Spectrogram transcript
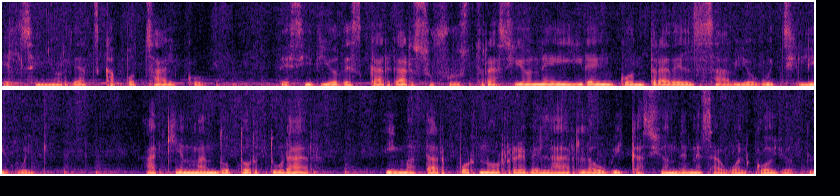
el señor de Azcapotzalco decidió descargar su frustración e ira en contra del sabio Huitzilihuitl, a quien mandó torturar y matar por no revelar la ubicación de Nezahualcóyotl,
